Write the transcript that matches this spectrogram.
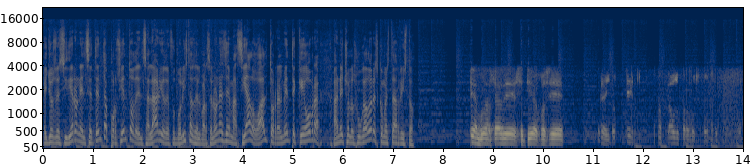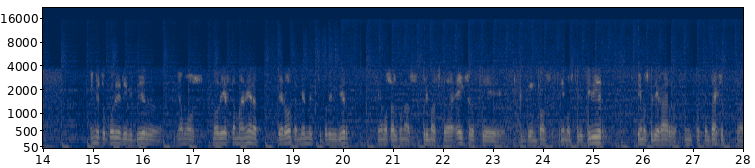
Ellos decidieron el 70% del salario de futbolistas del Barcelona. Es demasiado alto realmente. ¿Qué obra han hecho los jugadores? ¿Cómo estás, Risto? Bien, buenas tardes, tío José. Yo un aplauso para los jugadores a mí me tocó de, vivir, digamos, no de esta manera, pero también me tocó vivir, digamos, algunas primas uh, extras que, entonces tenemos que recibir. Tenemos que llegar un porcentaje para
